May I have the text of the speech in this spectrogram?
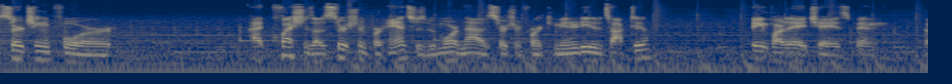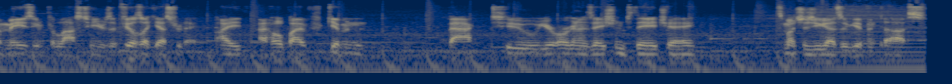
searching for I had questions. I was searching for answers, but more than that, I was searching for a community to talk to. Being part of the AHA has been amazing for the last two years. It feels like yesterday. I, I hope I've given back to your organization, to the AHA, as much as you guys have given to us.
